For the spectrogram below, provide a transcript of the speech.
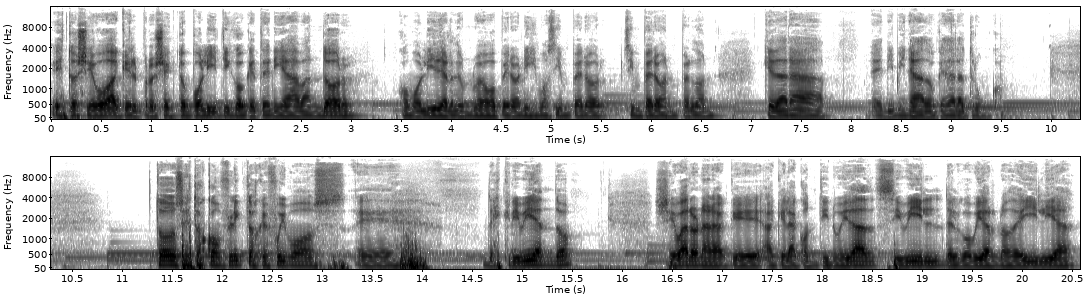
Esto llevó a que el proyecto político que tenía Bandor, como líder de un nuevo peronismo sin, sin Perón, perdón, quedara eliminado, quedara trunco. Todos estos conflictos que fuimos eh, describiendo llevaron a que, a que la continuidad civil del gobierno de Ilia,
